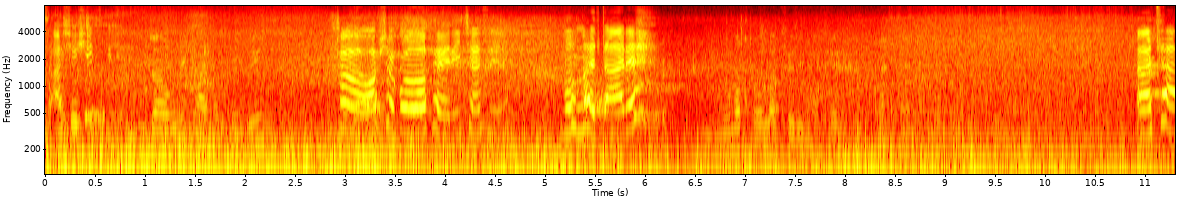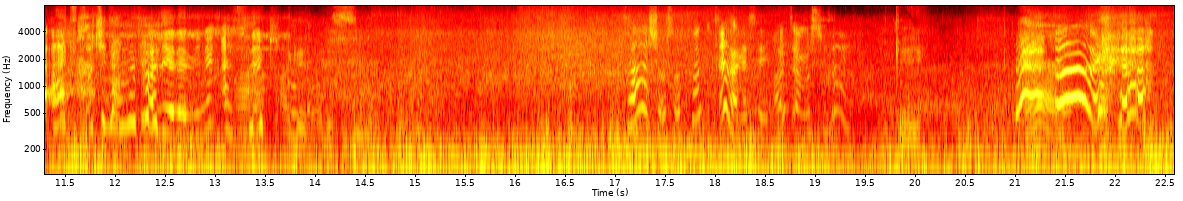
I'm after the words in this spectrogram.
საშიში უდაური კანონები ხო ვაფშე ყველაფერი ჩასი მომატარე. ნუ ყველაფერი ნახე. ათა 10 წუთში დამეთვალიერებინე ყასლეკი აგერ არის ძალიან შორს ვთქვა წერა ესე იყო წამოსულა კი. მე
